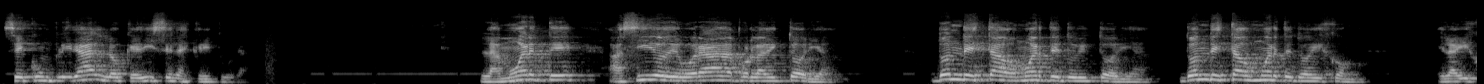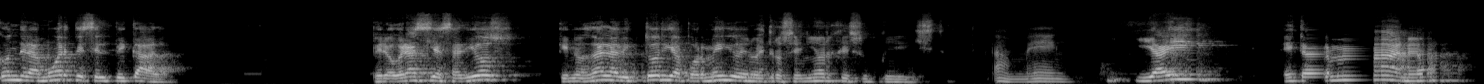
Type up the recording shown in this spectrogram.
se cumplirá lo que dice la Escritura. La muerte ha sido devorada por la victoria. ¿Dónde está, o oh muerte, tu victoria? ¿Dónde está, o oh muerte, tu aguijón? El aguijón de la muerte es el pecado. Pero gracias a Dios que nos da la victoria por medio de nuestro Señor Jesucristo. Amén. Y ahí, este hermano,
